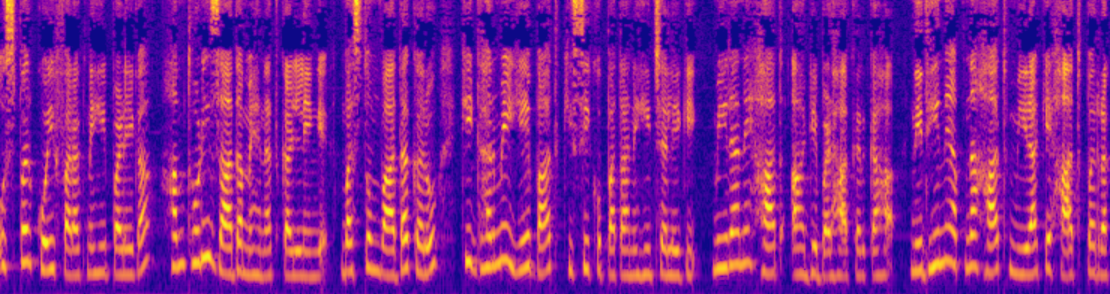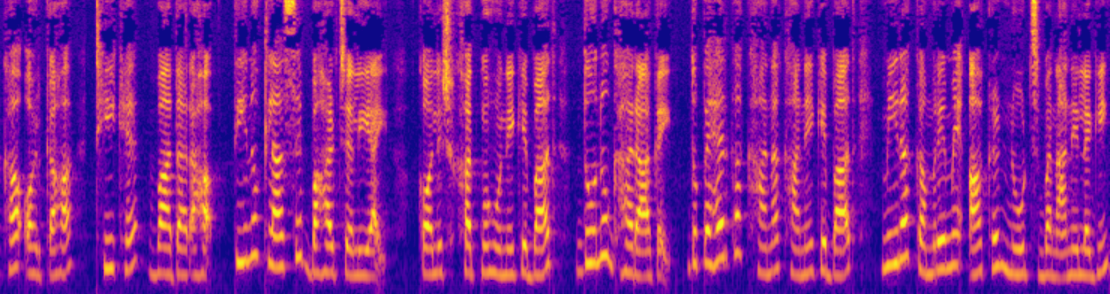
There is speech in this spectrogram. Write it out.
उस पर कोई फ़र्क नहीं पड़ेगा, हम थोड़ी ज़्यादा मेहनत कर लेंगे। बस तुम वादा करो कि घर में ये बात किसी को पता नहीं चलेगी, मीरा ने हाथ आगे बढ़ाकर कहा। निधि ने अपना हाथ मीरा के हाथ पर रखा और कहा, ठीक है, वादा रहा। तीनों क्लास से बाहर चली आई। कॉलेज खत्म होने के बाद दोनों घर आ गई। दोपहर का खाना खाने के बाद मीरा कमरे में आकर नोट्स बनाने लगी।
